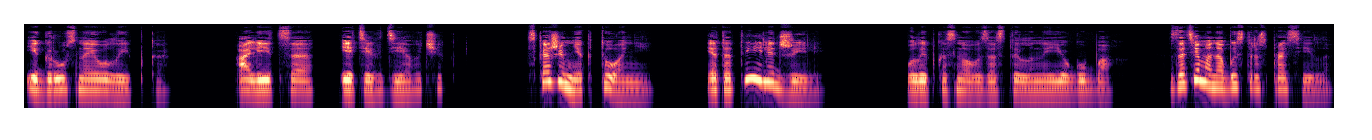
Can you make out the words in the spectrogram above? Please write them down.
и грустная улыбка. А лица этих девочек? Скажи мне, кто они? Это ты или Джили? Улыбка снова застыла на ее губах. Затем она быстро спросила.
